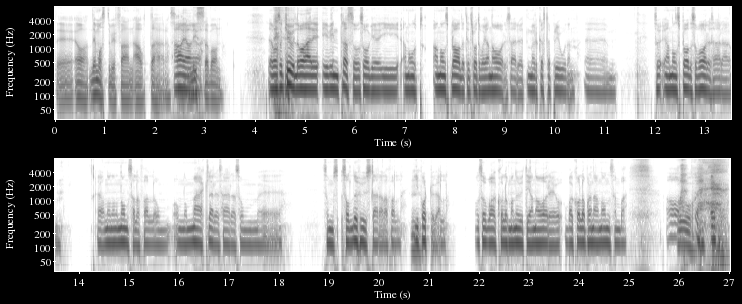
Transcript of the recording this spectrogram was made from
Det, ja, det måste vi fan outa här. Alltså. Ja, ja, ja. Lissabon. Det var så kul, det var här i, i vintras så såg jag i annons, annonsbladet, jag tror att det var januari, så här, vet, mörkaste perioden. Ehm, så i annonsbladet så var det så här, ja, någon annons i alla fall om, om någon mäklare så här, som, eh, som sålde hus där i alla fall, i Mm. Portugal. Och så bara kollar man ut i januari och, bara kollar på den här annonsen. Bara, åh. Oh, ett,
